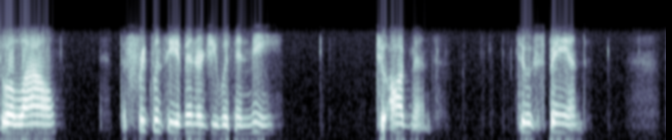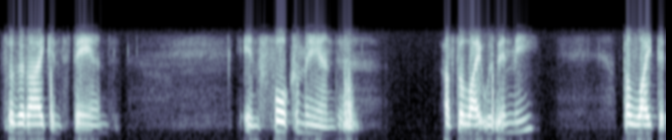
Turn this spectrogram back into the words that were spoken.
to allow the frequency of energy within me to augment, to expand, so that I can stand in full command of the light within me, the light that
